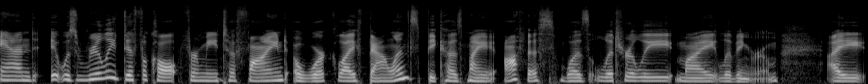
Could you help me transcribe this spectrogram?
and it was really difficult for me to find a work life balance because my office was literally my living room. I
